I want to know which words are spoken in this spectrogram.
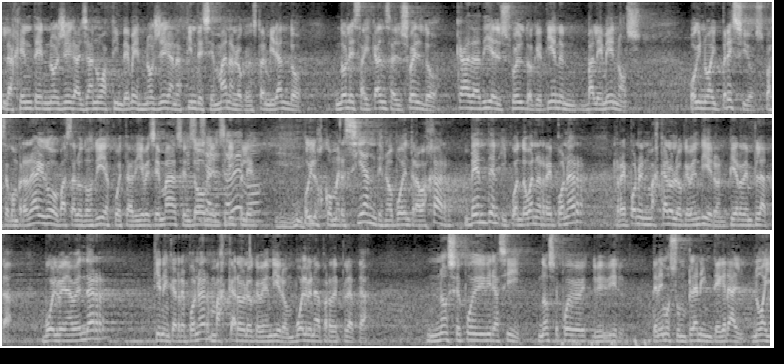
la gente no llega ya no a fin de mes, no llegan a fin de semana lo que nos están mirando. No les alcanza el sueldo. Cada día el sueldo que tienen vale menos. Hoy no hay precios. Vas a comprar algo, vas a los dos días, cuesta 10 veces más, el Eso doble, el triple. sabemos. Hoy los comerciantes no pueden trabajar. Venden y cuando van a reponer, reponen más caro lo que vendieron, pierden plata. Vuelven a vender, tienen que reponer más caro lo que vendieron, vuelven a perder plata. No se puede vivir así, no se puede vivir. Tenemos un plan integral, no hay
